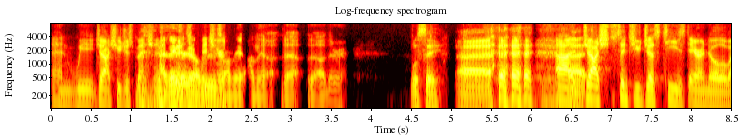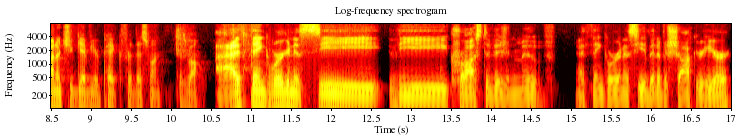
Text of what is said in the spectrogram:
and we, Josh, you just mentioned. I think they're going to lose on the on the, the the other We'll see. Uh, uh, uh, Josh, since you just teased Aaron Nola, why don't you give your pick for this one as well? I think we're going to see the cross division move. I think we're going to see a bit of a shocker here.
